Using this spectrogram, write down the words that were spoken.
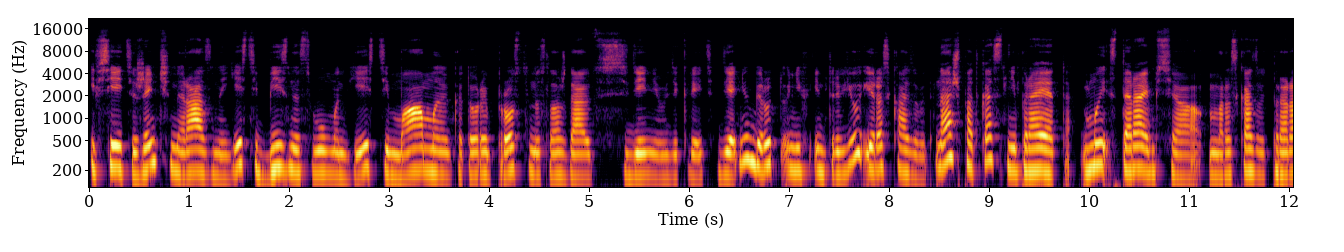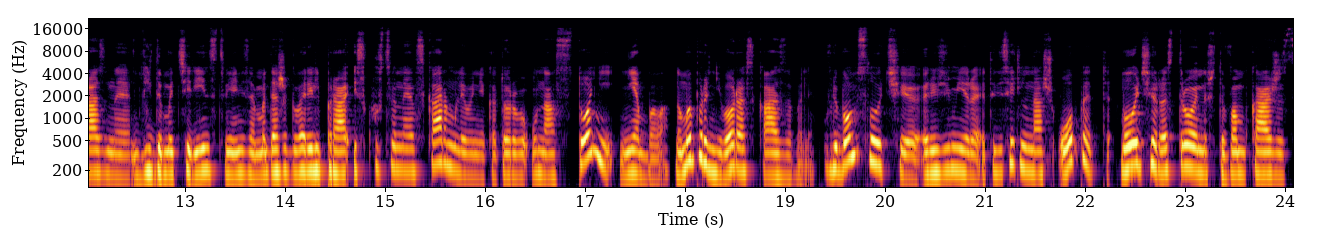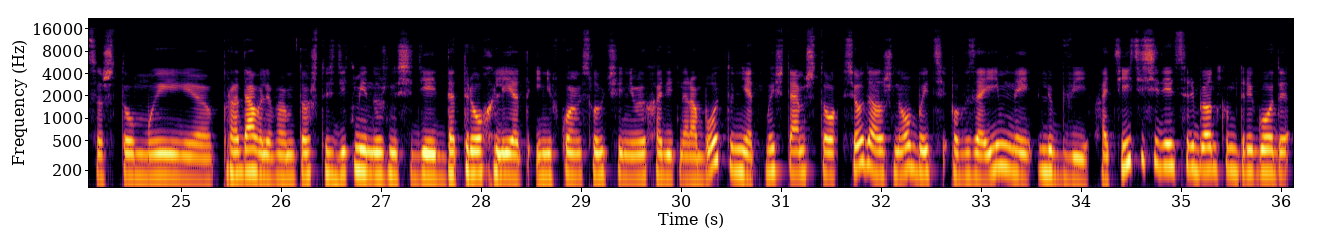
и все эти женщины разные. Есть и бизнес-вумен, есть и мамы, которые просто наслаждаются сидением в декрете, где они берут у них интервью и рассказывают. Наш подкаст не про это. Мы стараемся стараемся рассказывать про разные виды материнства, я не знаю, мы даже говорили про искусственное вскармливание, которого у нас с Тони не было, но мы про него рассказывали. В любом случае, резюмируя, это действительно наш опыт. Мы очень расстроены, что вам кажется, что мы продавливаем то, что с детьми нужно сидеть до трех лет и ни в коем случае не выходить на работу. Нет, мы считаем, что все должно быть по взаимной любви. Хотите сидеть с ребенком три года,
